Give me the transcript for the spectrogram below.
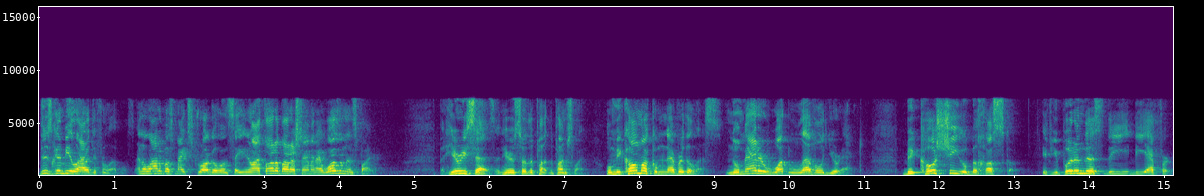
there's going to be a lot of different levels. And a lot of us might struggle and say, you know, I thought about Hashem and I wasn't inspired. But here he says, and here's sort of the punchline. Umikol makum, nevertheless, no matter what level you're at, bikoshi ubechaska, if you put in this the, the effort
